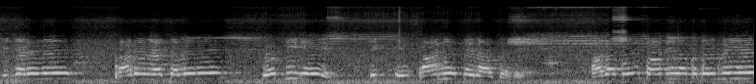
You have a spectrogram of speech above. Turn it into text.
ਕਿ ਜਿਹੜੇ ਨੇ ਸਾਡੇ ਨਾਲ ਚੱਲੇ ਨੇ, ਕਿਉਂਕਿ ਇਹ ਇੱਕ ਇਨਸਾਨੀਅਤ ਦੇ ਨਾਲ ਚੱਲੇ। ਸਾਡਾ ਕੋਈ ਪਾਰਟੀ ਦਾ ਬਦਲ ਨਹੀਂ ਹੈ।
